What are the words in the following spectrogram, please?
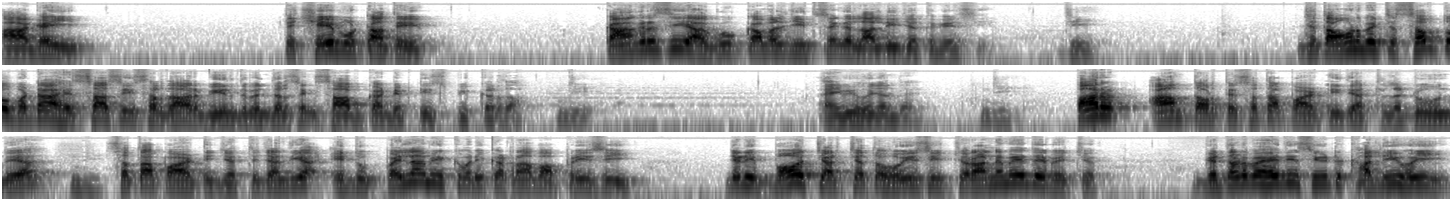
ਆ ਗਈ ਤੇ 6 ਵੋਟਾਂ ਤੇ ਕਾਂਗਰਸੀ ਆਗੂ ਕਮਲਜੀਤ ਸਿੰਘ ਲਾਲੀ ਜਿੱਤ ਗਏ ਸੀ। ਜੀ। ਜਿਤਾਉਣ ਵਿੱਚ ਸਭ ਤੋਂ ਵੱਡਾ ਹਿੱਸਾ ਸੀ ਸਰਦਾਰ ਵੀਰ ਦਵਿੰਦਰ ਸਿੰਘ ਸਾਬਕਾ ਡਿਪਟੀ ਸਪੀਕਰ ਦਾ। ਜੀ। ਐਂ ਵੀ ਹੋ ਜਾਂਦਾ ਹੈ। ਜੀ। ਪਰ ਆਮ ਤੌਰ ਤੇ ਸੱਤਾ ਪਾਰਟੀ ਦੇ ਅੱਠ ਲੱਡੂ ਹੁੰਦੇ ਆ ਸੱਤਾ ਪਾਰਟੀ ਜਿੱਤ ਜਾਂਦੀ ਆ। ਇਦੋਂ ਪਹਿਲਾਂ ਵੀ ਇੱਕ ਵਾਰੀ ਘਟਨਾ ਵਾਪਰੀ ਸੀ ਜਿਹੜੀ ਬਹੁਤ ਚਰਚਿਤ ਹੋਈ ਸੀ। 94 ਦੇ ਵਿੱਚ ਗਿੱਦੜਵਹੇ ਦੀ ਸੀਟ ਖਾਲੀ ਹੋਈ।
